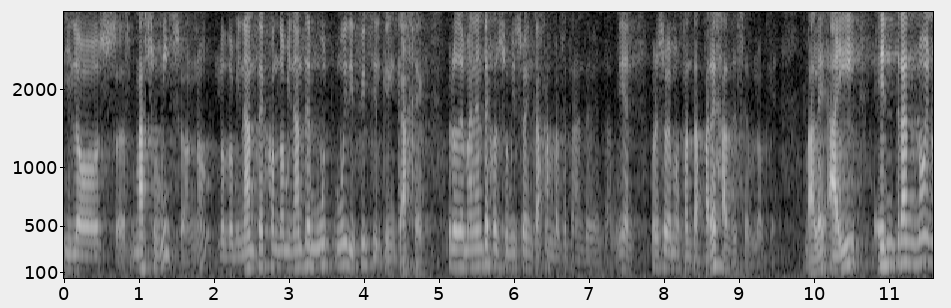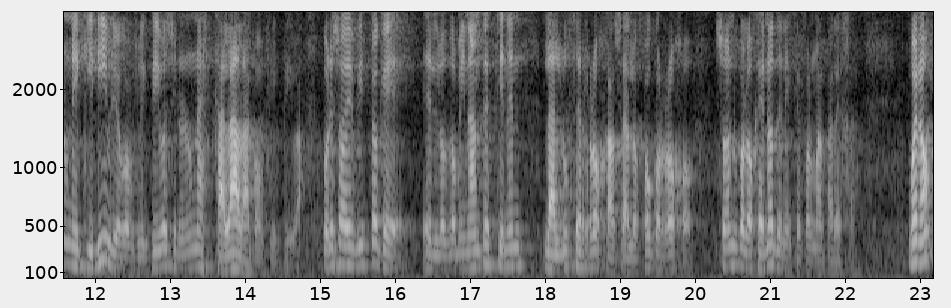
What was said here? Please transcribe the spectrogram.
y los más sumisos. ¿no? Los dominantes con dominantes muy, muy difícil que encajen, pero dominantes con sumisos encajan perfectamente bien también. Por eso vemos tantas parejas de ese bloque. Ahí entran no en un equilibrio conflictivo, sino en una escalada conflictiva. Por eso habéis visto que eh, los dominantes tienen las luces rojas, o sea, los focos rojos. Son con los que no tenéis que formar pareja. Bueno,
